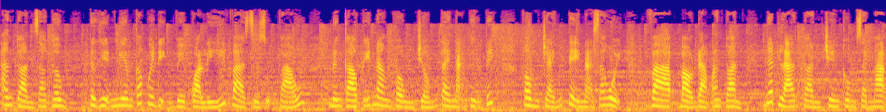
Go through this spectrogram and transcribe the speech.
an toàn giao thông, thực hiện nghiêm các quy định về quản lý và sử dụng pháo, nâng cao kỹ năng phòng chống tai nạn thương tích, phòng tránh tệ nạn xã hội và bảo đảm an toàn, nhất là an toàn trên không gian mạng.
